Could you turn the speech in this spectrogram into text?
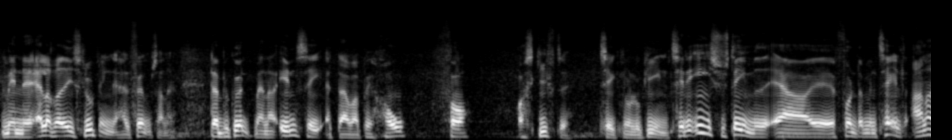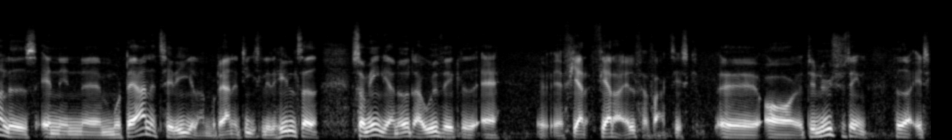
Men øh, allerede i slutningen af 90'erne, der begyndte man at indse, at der var behov for at skifte teknologien. TDI-systemet er øh, fundamentalt anderledes end en øh, moderne TDI, eller en moderne diesel i det hele taget, som egentlig er noget, der er udviklet af øh, Fiat og Alfa faktisk. Øh, og det nye system hedder et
